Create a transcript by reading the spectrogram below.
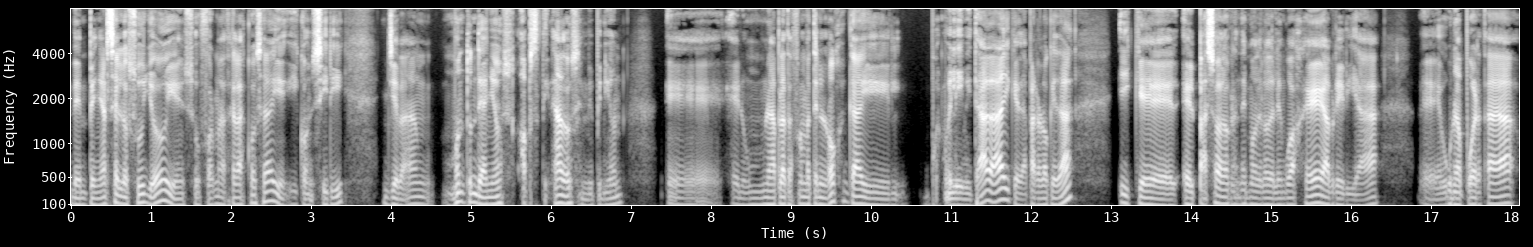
empeñarse en lo suyo y en su forma de hacer las cosas y, con Siri llevan un montón de años obstinados, en mi opinión, eh, en una plataforma tecnológica y pues muy limitada y que da para lo que da y que el, paso a los grandes modelos de lenguaje abriría eh, una puerta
